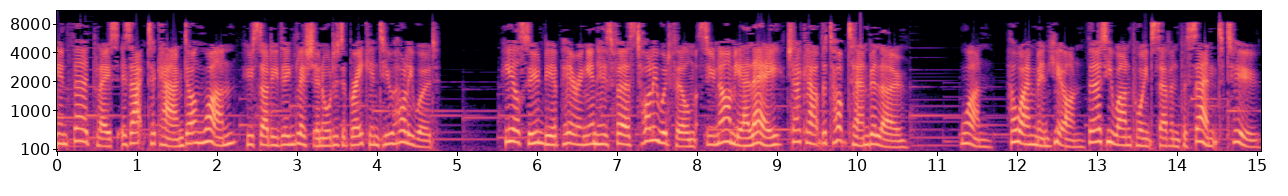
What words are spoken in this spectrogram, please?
In third place is actor Kang Dong-won, who studied English in order to break into Hollywood. He'll soon be appearing in his first Hollywood film, Tsunami LA. Check out the top 10 below. 1. Hwang Min Hyun, 31.7%, 2.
